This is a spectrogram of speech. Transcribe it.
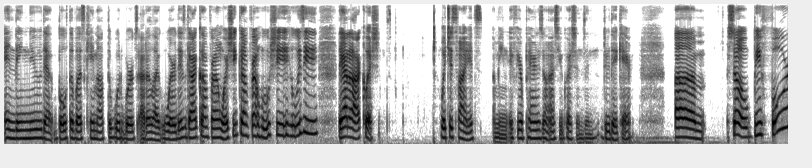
and they knew that both of us came out the woodworks out of like where this guy come from, where she come from, who she, who is he? They had a lot of questions. Which is fine. It's I mean, if your parents don't ask you questions and do they care? Um so before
